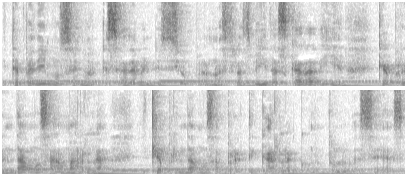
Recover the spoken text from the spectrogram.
y te pedimos, Señor, que sea de bendición para nuestras vidas cada día, que aprendamos a amarla y que aprendamos a practicarla como tú lo deseas.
